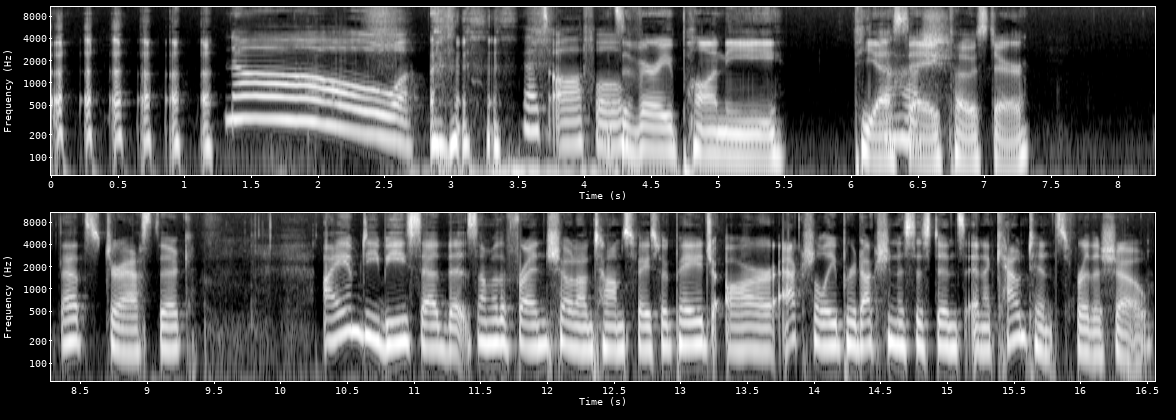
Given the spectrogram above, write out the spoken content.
no. That's awful. It's a very Pawnee PSA Gosh. poster. That's drastic. IMDb said that some of the friends shown on Tom's Facebook page are actually production assistants and accountants for the show,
